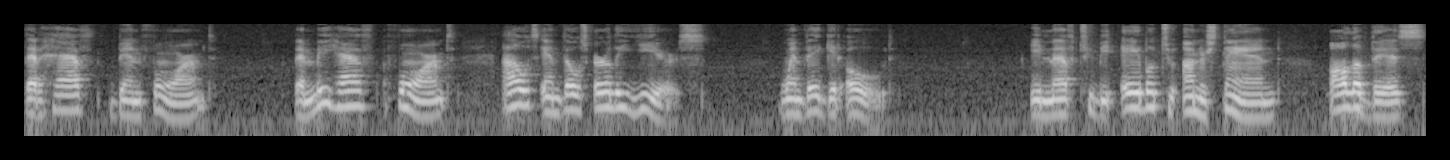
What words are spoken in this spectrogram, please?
that have been formed, that may have formed out in those early years when they get old, enough to be able to understand all of this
